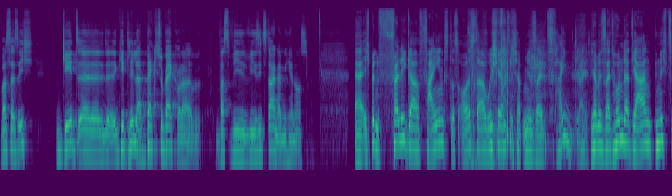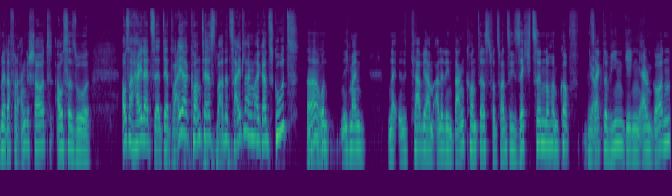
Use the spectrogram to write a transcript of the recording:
was weiß ich, geht, äh, geht Lillard back-to-back oder was, wie, wie sieht's da in deinem Gehirn aus? Äh, ich bin völliger Feind des All-Star-Weekends. Ich habe mir seit Feind gleich. Ich habe mir seit 100 Jahren nichts mehr davon angeschaut, außer so, außer Highlights. Der Dreier-Contest war eine Zeit lang mal ganz gut. Ja? Mhm. Und ich meine, klar, wir haben alle den Dunk-Contest von 2016 noch im Kopf. Ja. Zach Levine gegen Aaron Gordon.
